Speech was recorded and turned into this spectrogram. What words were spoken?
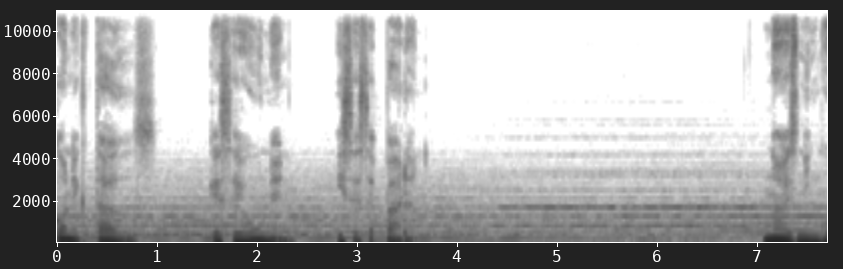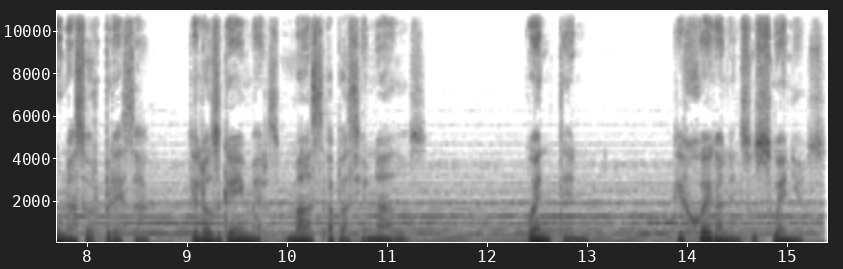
conectados que se unen y se separan. No es ninguna sorpresa que los gamers más apasionados cuenten que juegan en sus sueños.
